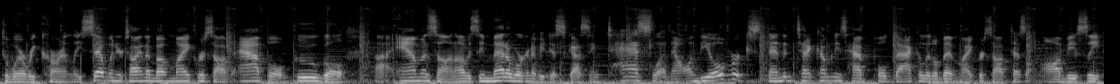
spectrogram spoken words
to where we currently sit. When you're talking about Microsoft, Apple, Google, uh, Amazon, obviously Meta, we're going to be discussing Tesla. Now, on the overextended tech companies have pulled back a little bit. Microsoft, Tesla, obviously,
